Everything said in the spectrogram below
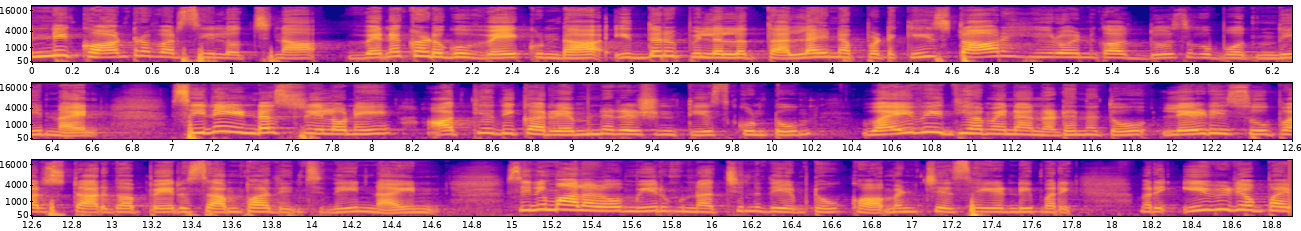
ఎన్ని కాంట్రవర్సీలు వచ్చినా వెనకడుగు వేయకుండా ఇద్దరు పిల్లల తల్లైనప్పటికీ స్టార్ హీరోయిన్గా దూసుకుపోతుంది నయన్. సినీ ఇండస్ట్రీలోనే అత్యధిక రెమ్యునరేషన్ తీసుకుంటూ వైవిధ్యమైన నటనతో లేడీ సూపర్ స్టార్గా పేరు సంపాదించింది నైన్. సినిమాలలో మీకు నచ్చినది ఏమిటో కామెంట్ చేసేయండి. మరి మరి ఈ వీడియోపై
